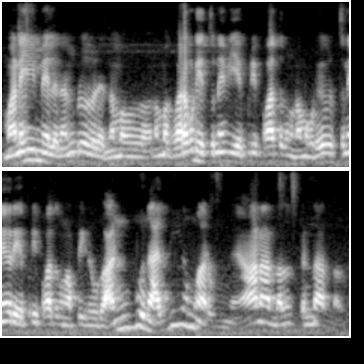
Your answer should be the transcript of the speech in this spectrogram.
மனைவி மேல நண்பர்கள் மேலே நம்ம நமக்கு வரக்கூடிய துணைவியை எப்படி பார்த்துக்கணும்? நம்மளுடைய துணைவரை எப்படி பார்த்துக்கணும்? அப்படிங்கிற ஒரு அன்பு அதிகமா இருக்குங்க. ஆணாக இருந்தாலும் பெண்ணா இருந்தாலும்.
